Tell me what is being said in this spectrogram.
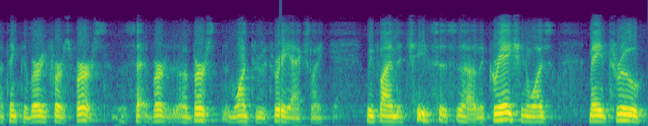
I think the very first verse, verse, uh, verse one through three, actually, we find that Jesus, uh, the creation was made through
